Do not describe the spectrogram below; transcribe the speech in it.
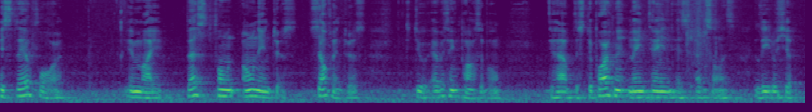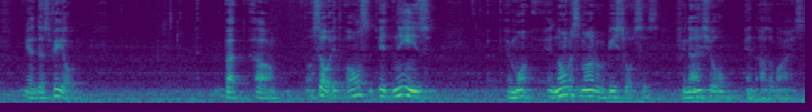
It's therefore in my best own interest, self-interest, to do everything possible to have this department maintain its excellence, leadership in this field. But uh, so it also it needs a more enormous amount of resources, financial and otherwise.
